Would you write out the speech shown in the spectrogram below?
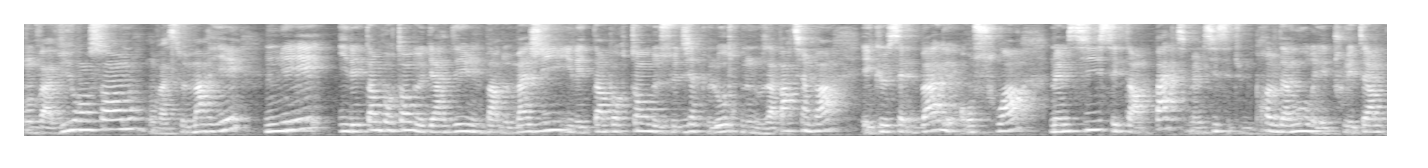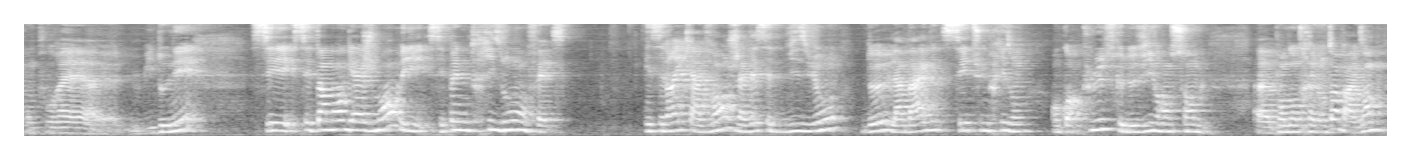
on va vivre ensemble, on va se marier, mais il est important de garder une part de magie, il est important de se dire que l'autre ne nous appartient pas et que cette bague en soi, même si c'est un pacte, même si c'est une preuve d'amour et tous les termes qu'on pourrait euh, lui donner, c'est un engagement, mais c'est pas une prison en fait. Et c'est vrai qu'avant, j'avais cette vision de la bague, c'est une prison, encore plus que de vivre ensemble. Euh, pendant très longtemps, par exemple,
